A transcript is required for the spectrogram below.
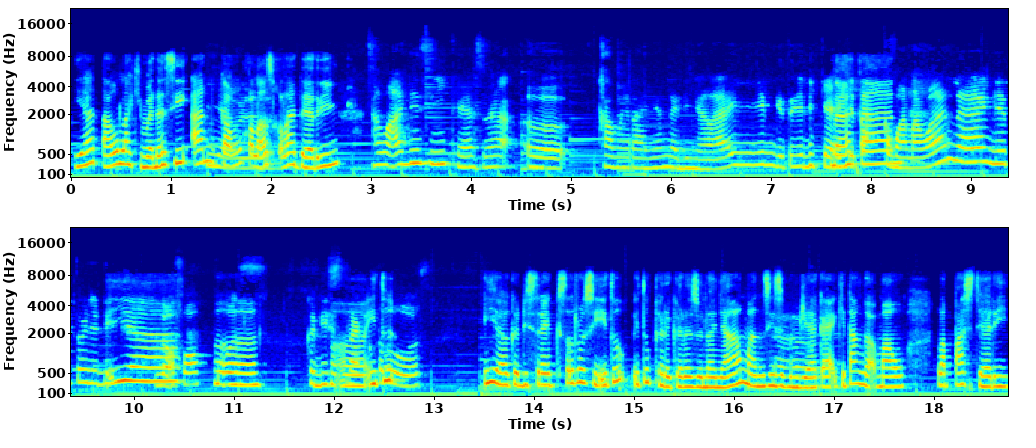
ya tau lah gimana sih An iya, kamu kalau sekolah daring? Sama aja sih kayak saya uh, kameranya nggak dinyalain gitu. Jadi kayak nah, kita kan? ke mana-mana gitu. Jadi iya. nggak fokus. Uh, ke distract uh, itu, terus. iya ke distract terus sih. Itu itu gara-gara zona nyaman sih sebenarnya. Kayak kita nggak mau lepas dari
